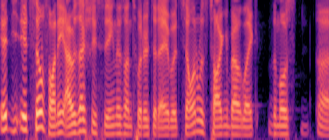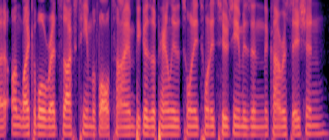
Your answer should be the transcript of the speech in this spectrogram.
It it's so funny. I was actually seeing this on Twitter today, but someone was talking about like the most uh, unlikable Red Sox team of all time because apparently the 2022 team is in the conversation.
